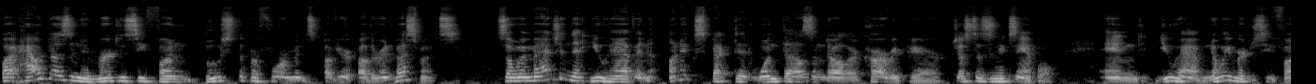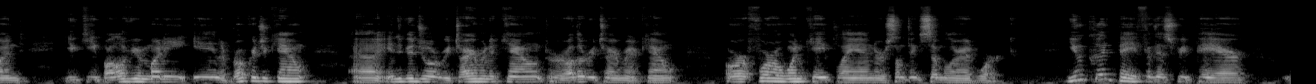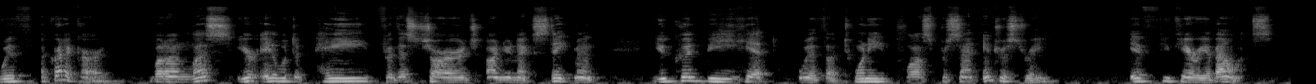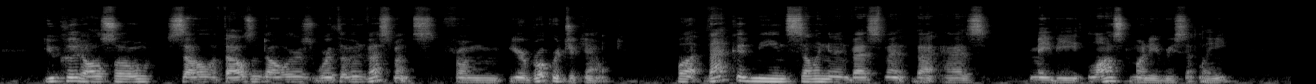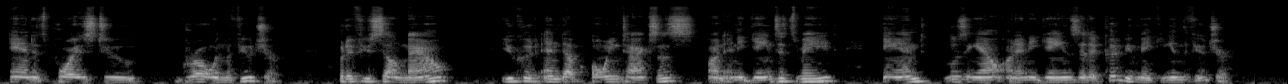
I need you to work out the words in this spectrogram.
But how does an emergency fund boost the performance of your other investments? So imagine that you have an unexpected $1,000 car repair, just as an example, and you have no emergency fund. You keep all of your money in a brokerage account, uh, individual retirement account, or other retirement account, or a 401k plan, or something similar at work. You could pay for this repair with a credit card, but unless you're able to pay for this charge on your next statement, you could be hit with a 20 plus percent interest rate if you carry a balance. You could also sell $1,000 worth of investments from your brokerage account, but that could mean selling an investment that has maybe lost money recently and it's poised to grow in the future. But if you sell now, you could end up owing taxes on any gains it's made and losing out on any gains that it could be making in the future.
